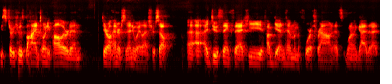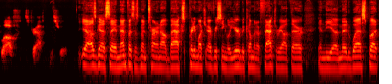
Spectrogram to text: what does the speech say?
he, started, he was behind Tony Pollard and Darrell Henderson anyway last year. So uh, I, I, do think that he, if I'm getting him in the fourth round, that's one of the guys that I'd love to draft this year. Yeah, I was gonna say Memphis has been turning out backs pretty much every single year, becoming a factory out there in the uh, Midwest. But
